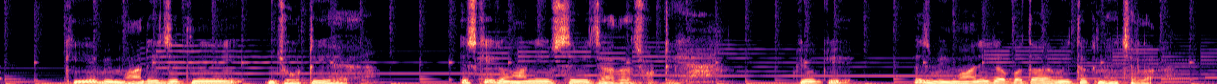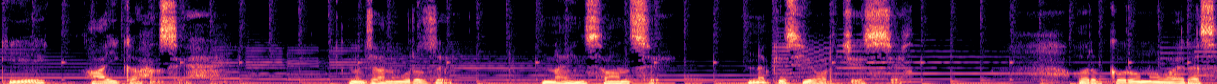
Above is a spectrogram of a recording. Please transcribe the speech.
कि ये बीमारी जितनी झूठी है, इसकी कहानी उससे भी ज़्यादा छोटी है। क्योंकि इस बीमारी का पता अभी तक नहीं चला कि ये आई कहाँ से है। न जानवरों से, न इंसान से, न किसी और चीज़ से। और अब कोरोना वायरस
